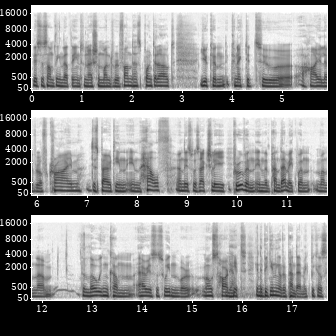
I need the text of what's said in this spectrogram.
This is something that the International Monetary Fund has pointed out you can connect it to a higher level of crime, disparity in, in health, and this was actually proven in the pandemic when when um, the low income areas of Sweden were most hard yeah. hit in the beginning of the pandemic because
